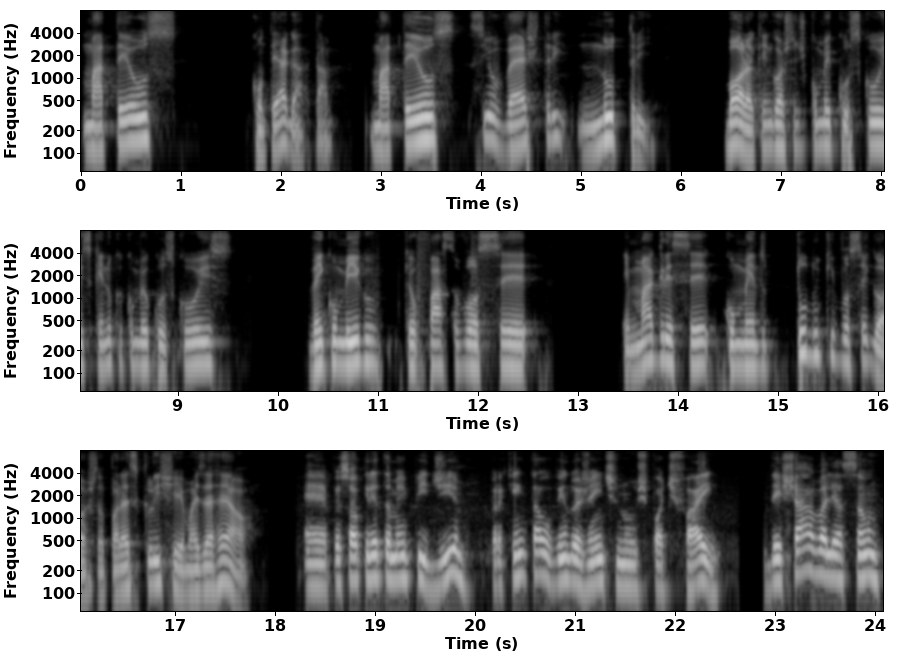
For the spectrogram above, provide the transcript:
Mateus com TH, tá? Matheus Silvestre Nutri. Bora, quem gosta de comer cuscuz, quem nunca comeu cuscuz, vem comigo que eu faço você emagrecer comendo tudo que você gosta. Parece clichê, mas é real. É, pessoal, queria também pedir para quem está ouvindo a gente no Spotify, deixar a avaliação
